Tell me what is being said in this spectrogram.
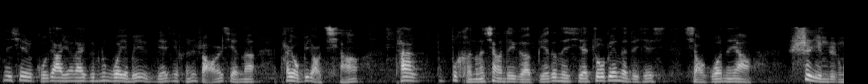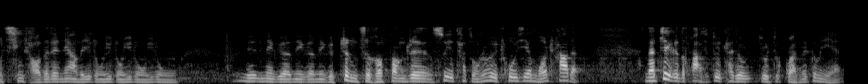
那些国家原来跟中国也没联系很少，而且呢，它又比较强，它不可能像这个别的那些周边的这些小国那样适应这种清朝的这那样的一种一种一种一种那那个那个那个政策和方针，所以它总是会出一些摩擦的。那这个的话，就对他就就就管得更严。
